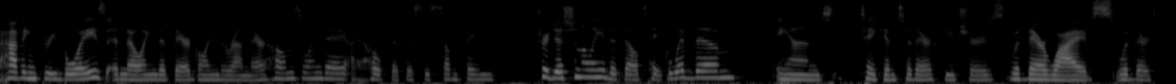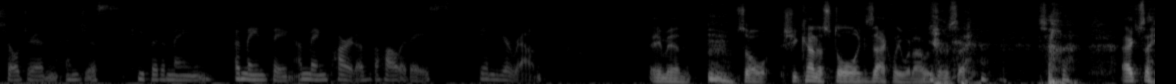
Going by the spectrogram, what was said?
having three boys and knowing that they're going to run their homes one day, I hope that this is something traditionally that they'll take with them and take into their futures with their wives, with their children, and just keep it a main a main thing, a main part of the holidays and year round. Amen. so she kind of stole exactly what I was going to say. so actually,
